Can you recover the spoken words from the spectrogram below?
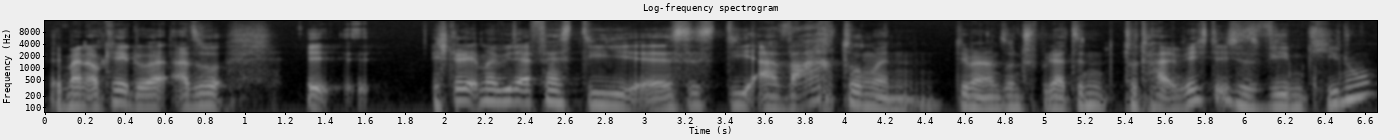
Ich meine, okay, du, also ich stelle immer wieder fest, die, es ist die Erwartungen, die man an so ein Spiel hat, sind total wichtig. Es ist wie im Kino.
